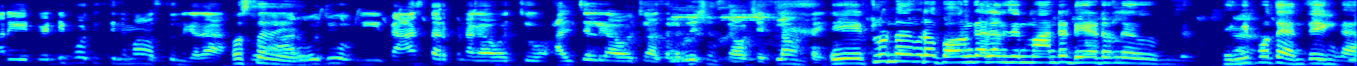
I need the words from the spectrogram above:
మరి ట్వంటీ ఫోర్త్ సినిమా వస్తుంది కదా. వస్తది. రోజు మీ ఫ్యాన్స్ తరపున కావచ్చు హల్చల్ కావచ్చు ఆ సెలబ్రేషన్స్ కావచ్చు ఎట్లా ఉంటాయి? ఎట్లుంటది బ్రో? పవన్ కళ్యాణ్ సినిమా అంటే థియేటర్లు తెంగిపోతాయి అంతే ఇంకా.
